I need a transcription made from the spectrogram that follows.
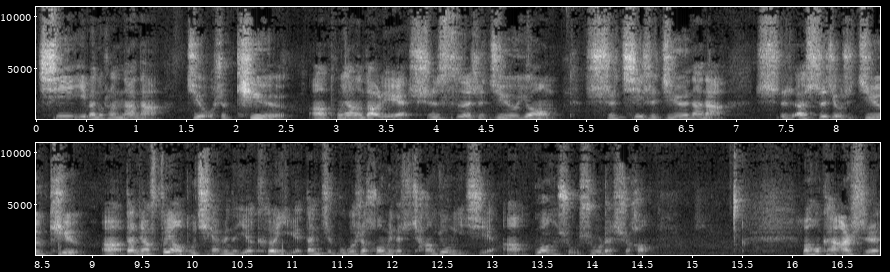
七一般读成 nana，九是 q 啊。同样的道理，十四是 ju yong，十七是 ju nana，十呃十九是 ju q 啊。但你要非要读前面的也可以，但只不过是后面的是常用一些啊。光数数的时候。往后看二十，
